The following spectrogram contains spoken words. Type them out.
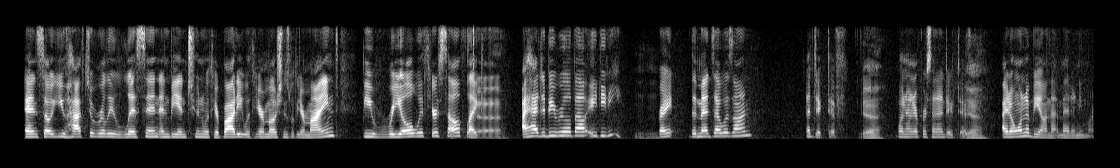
And so you have to really listen and be in tune with your body, with your mm-hmm. emotions, with your mind. Be real with yourself. Like Yeah. I had to be real about ADD, Mm-hmm. right? The meds I was on, addictive, Yeah. 100% addictive. Yeah. I don't want to be on that med anymore.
